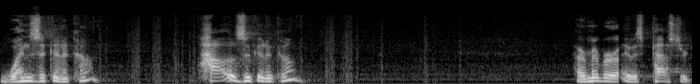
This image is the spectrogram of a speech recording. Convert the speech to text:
When's it going to come? How is it going to come? I remember it was Pastor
